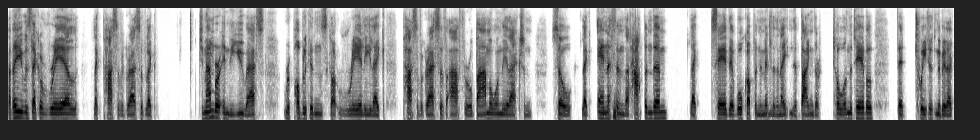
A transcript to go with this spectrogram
I bet he was like a real, like passive aggressive. Like, do you remember in the US, Republicans got really like passive aggressive after Obama won the election? So, like anything that happened them, say they woke up in the middle of the night and they banged their toe on the table, they'd tweet it and they'd be like,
